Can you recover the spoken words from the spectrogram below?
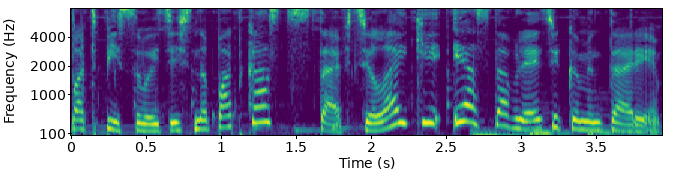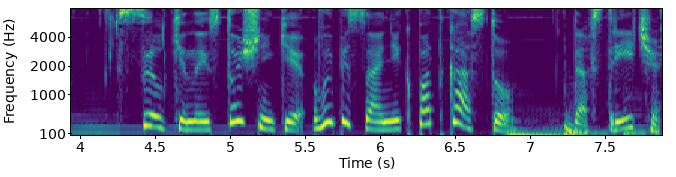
Подписывайтесь на подкаст, ставьте лайки и оставляйте комментарии. Ссылки на источники в описании к подкасту. До встречи!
